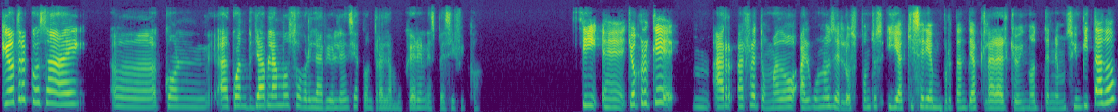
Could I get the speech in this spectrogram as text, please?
¿qué otra cosa hay Ah, con, ah, cuando ya hablamos sobre la violencia contra la mujer en específico. Sí, eh, yo creo que mm, has retomado algunos de los puntos y aquí sería importante aclarar que hoy no tenemos invitado,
